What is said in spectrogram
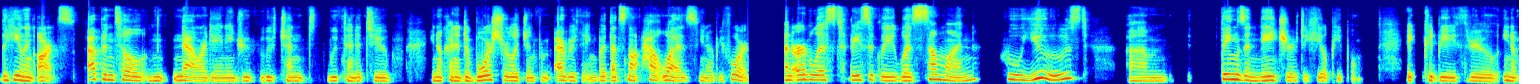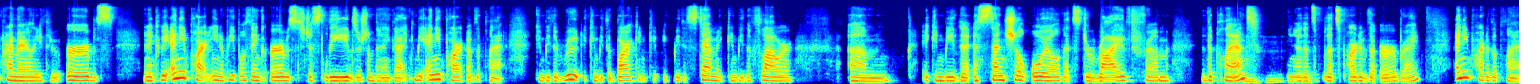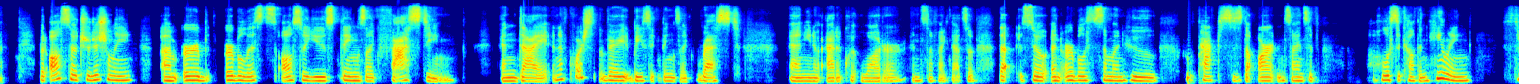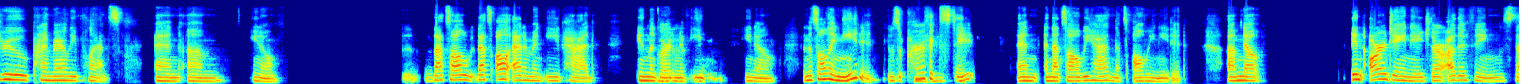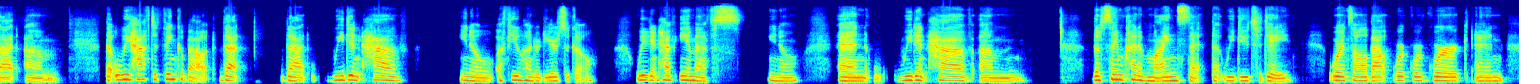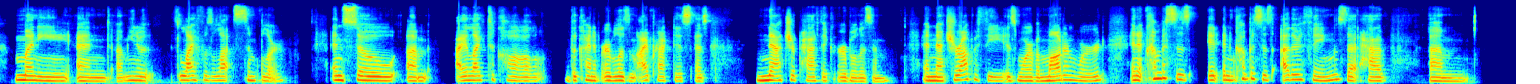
the healing arts up until now, our day and age. We've, tend, we've tended to, you know, kind of divorce religion from everything, but that's not how it was, you know, before. An herbalist basically was someone who used um, things in nature to heal people. It could be through, you know, primarily through herbs, and it could be any part. You know, people think herbs just leaves or something like that. It can be any part of the plant. It can be the root, it can be the bark, it can be the stem, it can be the flower. Um, it can be the essential oil that's derived from the plant Mhm. you know that's that's part of the herb right? Any part of the plant. But also traditionally um, herb herbalists also use things like fasting and diet and of course very basic things like rest and you know adequate water and stuff like that. So that so an herbalist is someone who who practices the art and science of holistic health and healing through primarily plants and um you know that's all that's all adam and eve had in the garden Yeah. of eden you know? And that's all they needed. It was a perfect Mhm. state and and that's all we had and that's all we needed. Um now in our day and age there are other things that um that we have to think about that that we didn't have you know a few hundred years ago. We didn't have emfs you know? And we didn't have um the same kind of mindset that we do today where it's all about work work work and money and um, you know life was a lot simpler. And so um, i like to call the kind of herbalism i practice as naturopathic herbalism. And naturopathy is more of a modern word and it encompasses it encompasses other things that have um,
